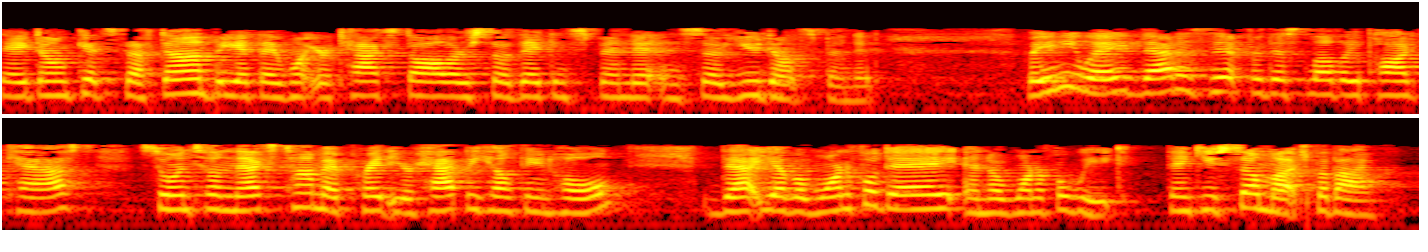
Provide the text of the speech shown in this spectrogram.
They don't get stuff done, but yet they want your tax dollars so they can spend it and so you don't spend it. But anyway, that is it for this lovely podcast. So until next time, I pray that you're happy, healthy, and whole, that you have a wonderful day and a wonderful week. Thank you so much. Bye bye.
